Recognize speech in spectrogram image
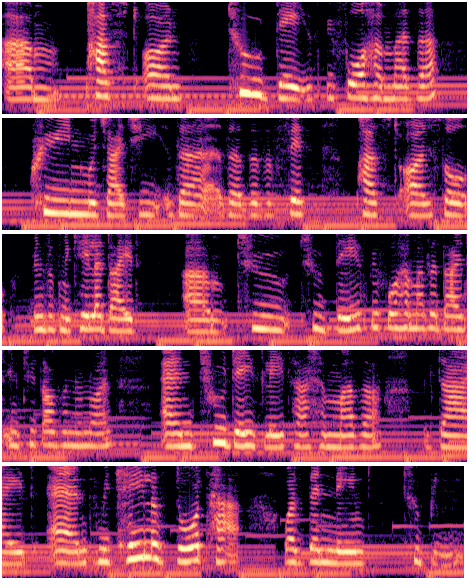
um, passed on two days before her mother, Queen Modjadji, the, the, the, the fifth, passed on. So Princess Michaela died um, two, two days before her mother died in 2001. And two days later, her mother died. And Michaela's daughter was then named to be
